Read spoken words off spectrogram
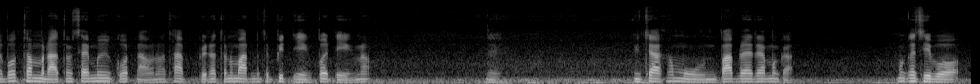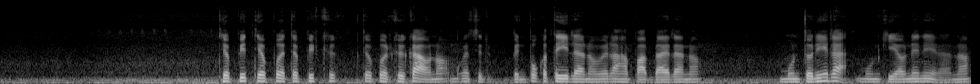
ระบบธรรมดาต้องใช้มือกดเอาเนาะถ้าเป็นอัตโนมัติมันจะปิดเองเปิดเองเนาะนี่หลังจากข้อมูลปรับได้แล้วมันก็มันก็สิบ่เที่ยวปิดเที่ยวเปิดแต่ยวปิดคือเที่ยวเปิดคือเก่าเนาะมันก็สิเป็นปกติแล้วเนาะเวลาปรับได้แล้วเนาะ มุนตัวนี้แหละมุนเกียวนี่นี่แหละเนาะ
